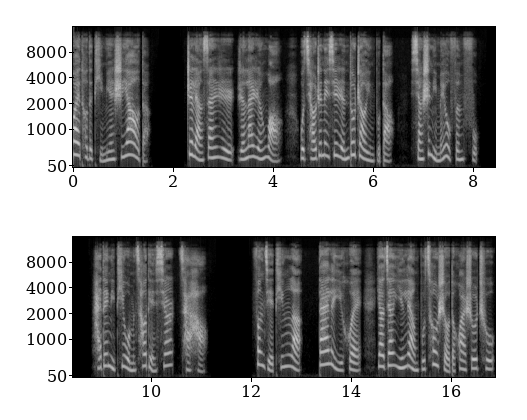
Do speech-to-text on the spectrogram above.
外头的体面是要的。这两三日人来人往，我瞧着那些人都照应不到，想是你没有吩咐，还得你替我们操点心儿才好。”凤姐听了，呆了一会，要将银两不凑手的话说出，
